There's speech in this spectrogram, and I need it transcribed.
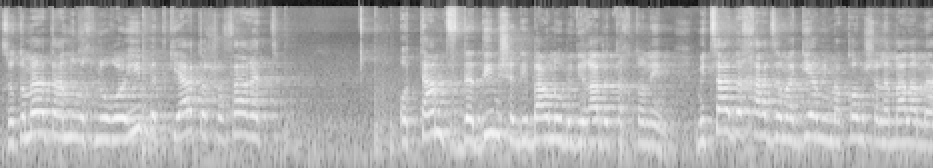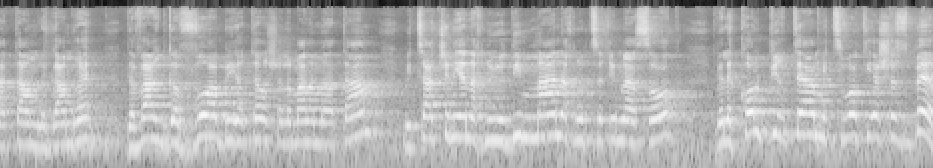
זאת אומרת, אנחנו רואים בתקיעת השופר את אותם צדדים שדיברנו בדירה בתחתונים. מצד אחד זה מגיע ממקום של למעלה מהטעם לגמרי, דבר גבוה ביותר של למעלה מהטעם, מצד שני אנחנו יודעים מה אנחנו צריכים לעשות, ולכל פרטי המצוות יש הסבר,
